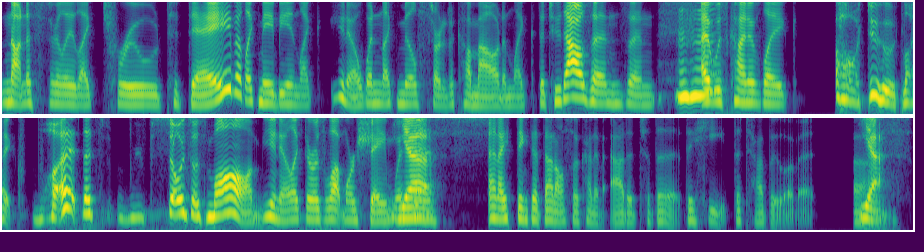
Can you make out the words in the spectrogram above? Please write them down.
not necessarily like true today, but like maybe in like, you know, when like MILF started to come out in like the 2000s and Mhm. I was kind of like, oh, dude, like what? That's so and so's mom. You know, like there was a lot more shame with it. yes. And I think that that also kind of added to the the heat, the taboo of it. Um, yes.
